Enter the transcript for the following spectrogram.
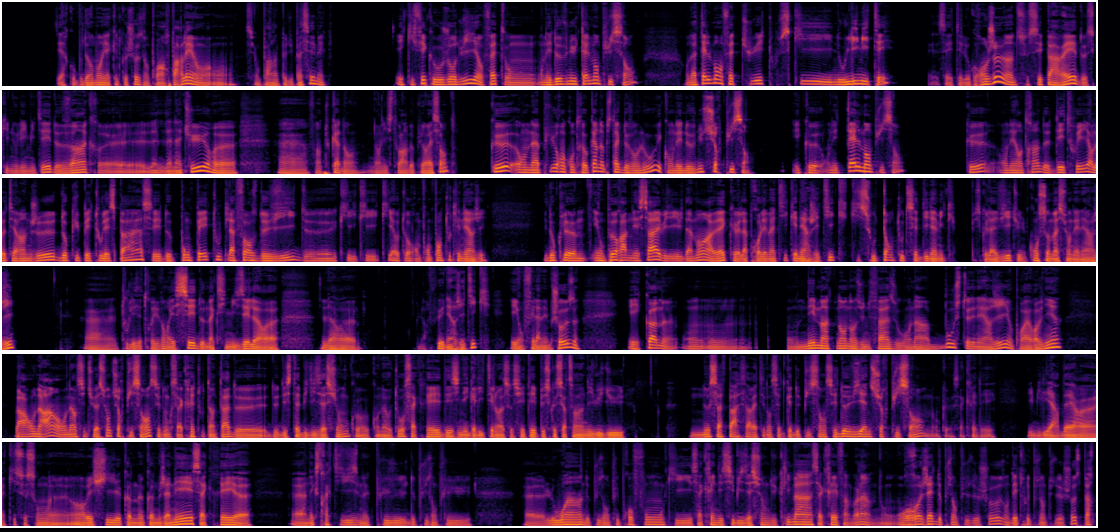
C'est-à-dire qu'au bout d'un moment, il y a quelque chose, on pourra en reparler si on parle un peu du passé, mais et qui fait qu'aujourd'hui, en fait, on, on, est devenu tellement puissant on a tellement en fait tué tout ce qui nous limitait. Ça a été le grand jeu hein, de se séparer de ce qui nous limitait, de vaincre euh, la, nature, euh, euh, enfin en tout cas dans, l'histoire un peu plus récente, que on n'a plus rencontré aucun obstacle devant nous et qu'on est devenu surpuissant et qu'on est tellement puissant que on est en train de détruire le terrain de jeu, d'occuper tout l'espace et de pomper toute la force de vie qui, qui, qui a autour, en pompant toute l'énergie. Et on peut ramener ça évidemment avec euh, la problématique énergétique qui sous-tend toute cette dynamique, puisque la vie est une consommation d'énergie. Euh, tous les êtres vivants essaient de maximiser leur euh, leur flux énergétique et on fait la même chose. Et comme on, on, on est maintenant dans une phase où on a un boost d'énergie, on pourrait revenir, bah on a on est en situation de surpuissance et donc ça crée tout un tas de, de déstabilisation qu'on a autour. Ça crée des inégalités dans la société puisque certains individus ne savent pas s'arrêter dans cette quête de puissance et deviennent surpuissants. Donc euh, ça crée des, des milliardaires euh, qui se sont euh, enrichis comme comme jamais. Ça crée un extractivisme plus de plus en plus loin, de plus en plus profond, qui ça crée une déstabilisation du climat, ça crée, enfin voilà, on, rejette de plus en plus de choses, on détruit de plus en plus de choses par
